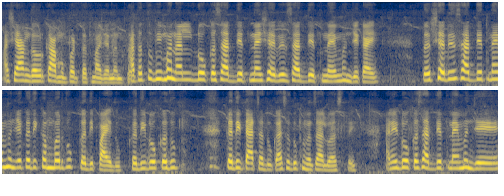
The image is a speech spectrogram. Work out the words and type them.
अशी अंगावर कामं पडतात माझ्यानंतर. आता तुम्ही म्हणाल डोकं साथ देत नाही शरीर साथ देत नाही म्हणजे काय? तर शरीर साथ देत नाही म्हणजे कधी कंबर दुख कधी पाय दुख कधी डोकं दुख कधी टाचा दुखा असं दुखणं चालू असते आणि डोकं साथ देत नाही म्हणजे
